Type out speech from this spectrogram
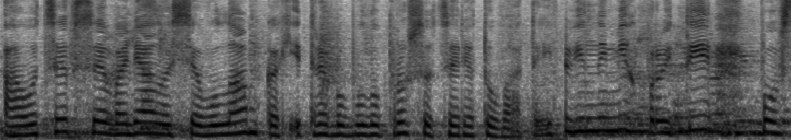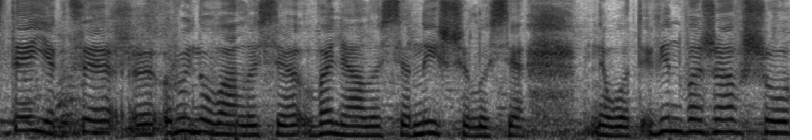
А оце все валялося в уламках, і треба було просто це рятувати. Він не міг пройти повз те, як це е, руйнувалося, валялося, нищилося. От він вважав, що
